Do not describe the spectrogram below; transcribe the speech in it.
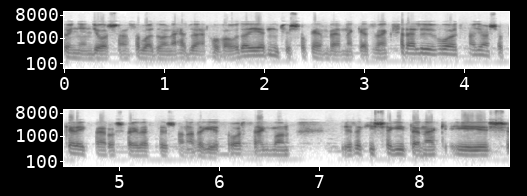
könnyen, gyorsan, szabadon lehet bárhova odaérni, úgyhogy sok embernek ez megfelelő volt. Nagyon sok kerékpáros fejlesztés van az egész országban, ezek is segítenek, és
